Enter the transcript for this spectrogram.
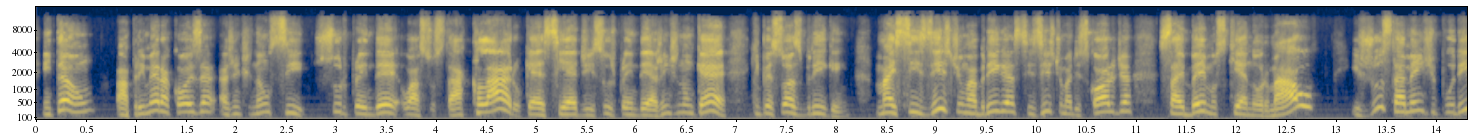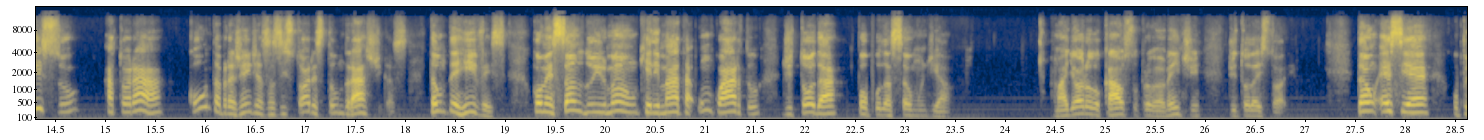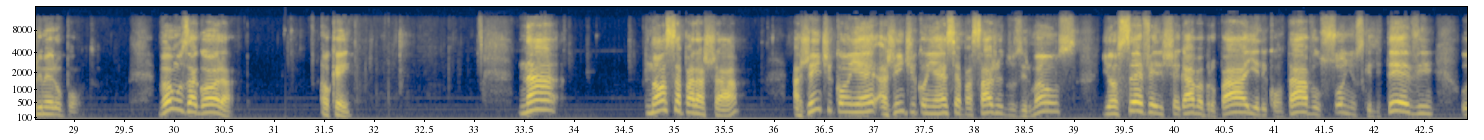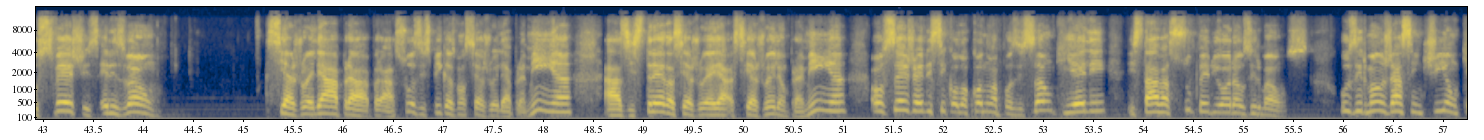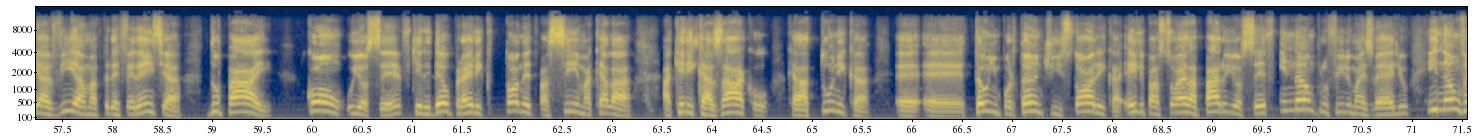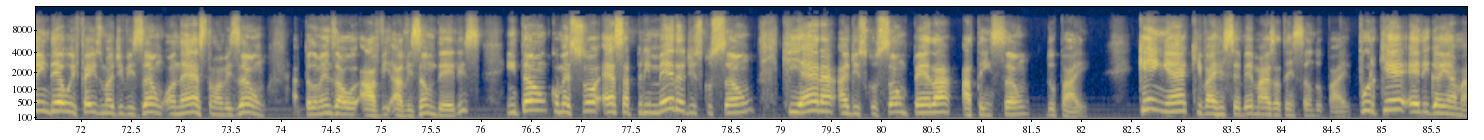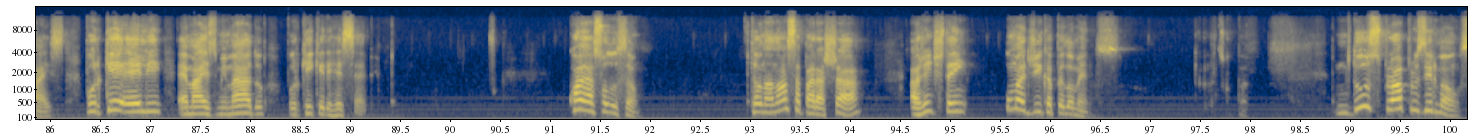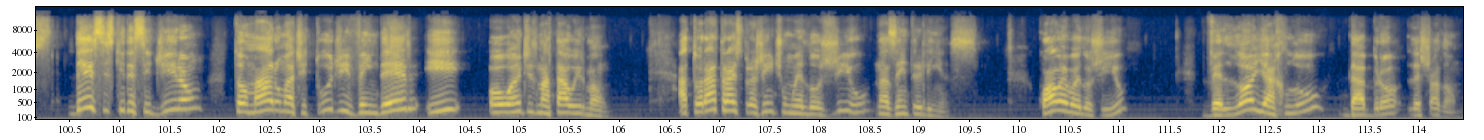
Então, a primeira coisa, a gente não se surpreender ou assustar. Claro que é, se é de surpreender, a gente não quer que pessoas briguem. Mas se existe uma briga, se existe uma discórdia, saibamos que é normal e justamente por isso a Torá conta pra gente essas histórias tão drásticas, tão terríveis. Começando do irmão que ele mata um quarto de toda a população mundial. Maior holocausto, provavelmente, de toda a história. Então, esse é o primeiro ponto. Vamos agora. Ok. Na nossa paraxá, a gente, conhece, a gente conhece a passagem dos irmãos. Yosef ele chegava para o pai, ele contava os sonhos que ele teve, os feixes, eles vão se ajoelhar para as suas espigas vão se ajoelhar para minha, as estrelas se, ajoelha, se ajoelham para minha, ou seja, ele se colocou numa posição que ele estava superior aos irmãos. Os irmãos já sentiam que havia uma preferência do pai com o Yosef, que ele deu para ele tonet para cima, aquela, aquele casaco, aquela túnica é, é, tão importante e histórica, ele passou ela para o Yosef e não para o filho mais velho, e não vendeu e fez uma divisão honesta, uma visão, pelo menos a, a, a visão deles. Então começou essa primeira discussão, que era a discussão pela atenção do pai. Quem é que vai receber mais atenção do pai? Por que ele ganha mais? Por que ele é mais mimado? Por que, que ele recebe? Qual é a solução? Então, na nossa paraxá, a gente tem uma dica pelo menos. Desculpa. Dos próprios irmãos, desses que decidiram tomar uma atitude e vender e ou antes matar o irmão. A Torá traz para a gente um elogio nas entrelinhas. Qual é o elogio? Velo yahlu dabro leshalom.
